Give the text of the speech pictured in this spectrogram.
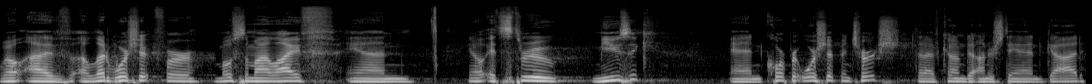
Well, I've uh, led worship for most of my life, and you know, it's through music and corporate worship in church that I've come to understand God.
